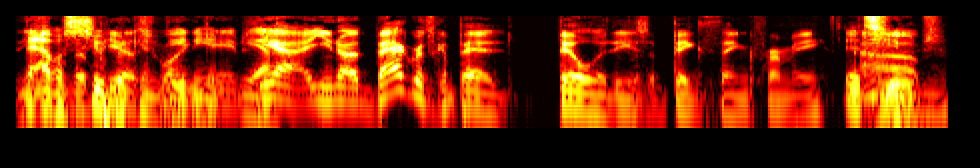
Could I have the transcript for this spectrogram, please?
That was super PS1 convenient, games. yeah. you know, backwards compatibility is a big thing for me. It's Um, huge.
